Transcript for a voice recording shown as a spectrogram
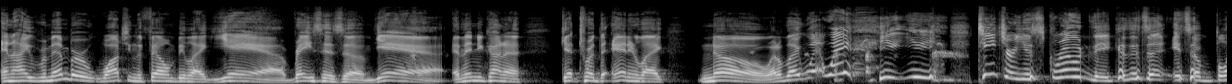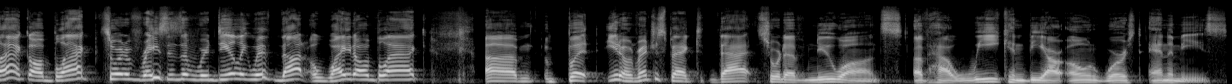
And I remember watching the film and being like, yeah, racism, yeah. And then you kind of get toward the end and you're like, no. And I'm like, wait, wait, you, you, teacher, you screwed me because it's a it's a black on black sort of racism we're dealing with, not a white on black. Um, but you know, in retrospect, that sort of nuance of how we can be our own worst enemies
